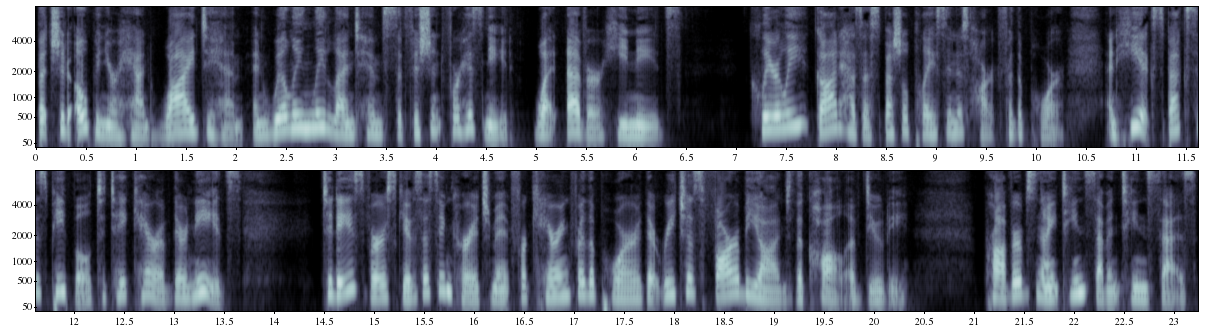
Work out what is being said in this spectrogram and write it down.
but should open your hand wide to him and willingly lend him sufficient for his need, whatever he needs. Clearly, God has a special place in his heart for the poor, and he expects his people to take care of their needs. Today's verse gives us encouragement for caring for the poor that reaches far beyond the call of duty. Proverbs 19:17 says,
